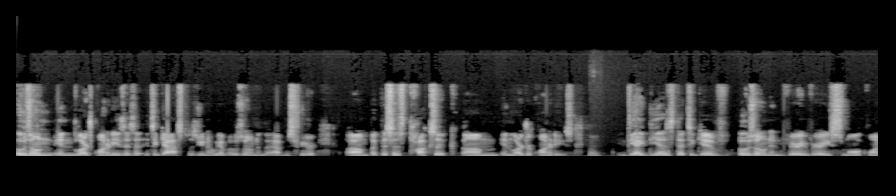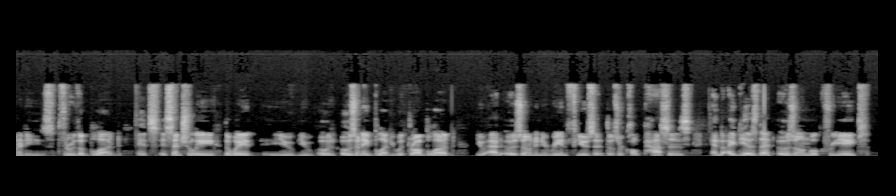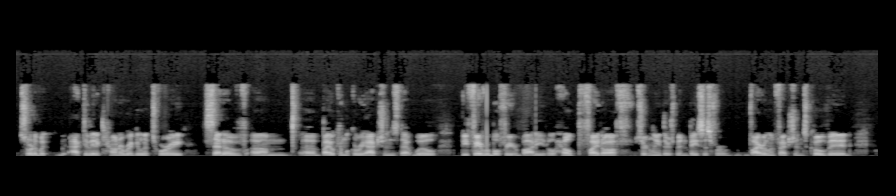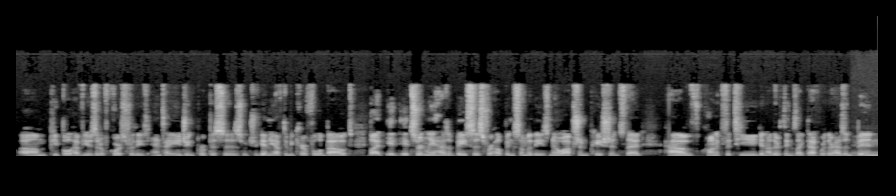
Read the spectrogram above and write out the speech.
ozone in large quantities is a it's a gas, as you know. We have ozone in the atmosphere, um, but this is toxic um, in larger quantities. Hmm. The idea is that to give ozone in very very small quantities through the blood, it's essentially the way you you ozonate blood. You withdraw blood you add ozone and you reinfuse it. Those are called passes. And the idea is that ozone will create sort of a activate a counter regulatory set of um, uh, biochemical reactions that will be favorable for your body. It'll help fight off. Certainly, there's been basis for viral infections, COVID. Um, people have used it, of course, for these anti-aging purposes, which again you have to be careful about. But it, it certainly has a basis for helping some of these no-option patients that have chronic fatigue and other things like that, where there hasn't mm. been,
